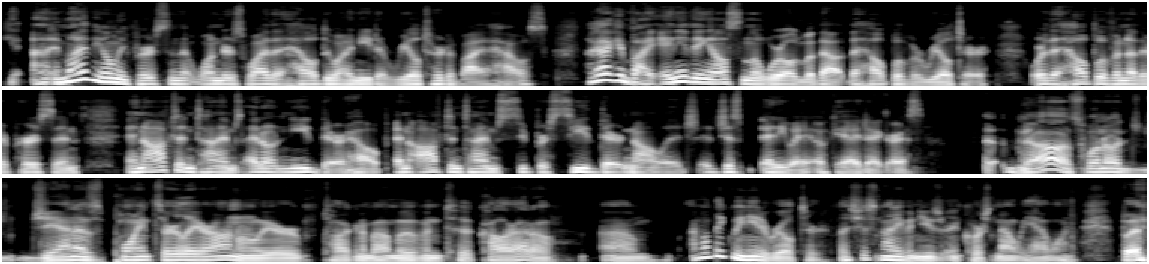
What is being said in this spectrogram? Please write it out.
yeah, am I the only person that wonders why the hell do I need a realtor to buy a house? Like, I can buy anything else in the world without the help of a realtor or the help of another person. And oftentimes, I don't need their help and oftentimes supersede their knowledge. It just, anyway, okay, I digress. No, it's one of Jana's points earlier on when we were talking about moving to Colorado. Um, I don't think we need a realtor. Let's just not even use it. Of course, now we have one. But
